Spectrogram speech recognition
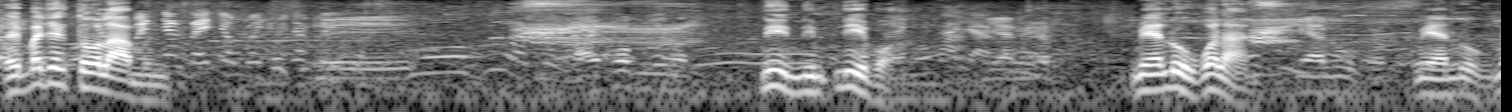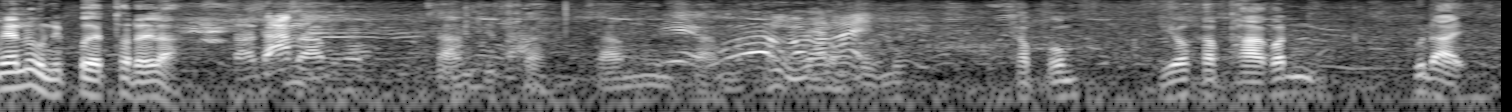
ได้มาจากตัวลามันหลายพวกอยู่ครับนี่นี่นี่บ่เมียนครับแม่ลูกว่าหลานเมียลูกครับแม่ลูกแม่ลูกนี่เปิดเท่าไหร่ล่ะสามสามครับสามสิบสามสามหมื่นสามครับผม เดี๋ยวครับทาก่อนผู้ใดเ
